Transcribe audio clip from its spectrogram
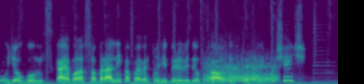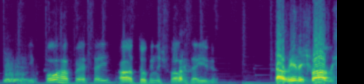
O Diogo Gomes cai, a bola sobra limpa pro Everton Ribeiro, ele deu falta. E ficou assim, "Pô, gente, que porra foi essa aí? Ó, tô ouvindo os fogos aí, viu? Tá ouvindo os fogos?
